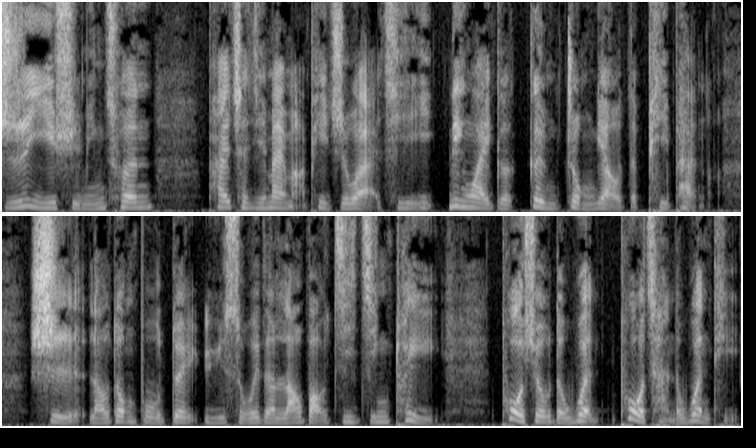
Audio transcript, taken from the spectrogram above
质疑许明春拍陈其迈马屁之外，其实另外一个更重要的批判呢，是劳动部对于所谓的劳保基金退破休的问破产的问题，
